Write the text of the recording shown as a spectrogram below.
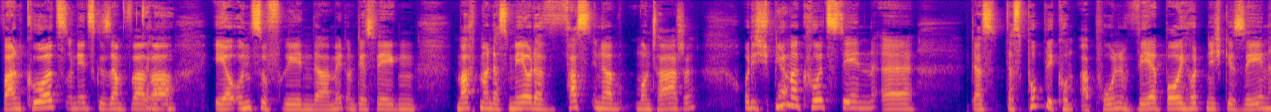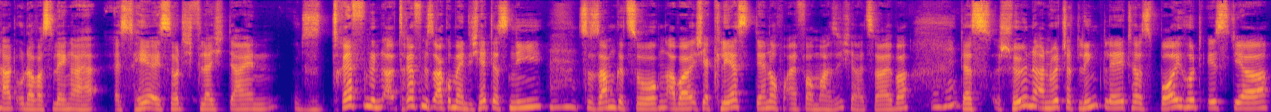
waren kurz und insgesamt war genau. er eher unzufrieden damit und deswegen macht man das mehr oder fast in der Montage. Und ich spiele ja. mal kurz den äh, das, das Publikum abholen. Wer Boyhood nicht gesehen hat oder was länger es her ist, sollte ich vielleicht dein treffenden, treffendes Argument, ich hätte das nie mhm. zusammengezogen, aber ich erkläre es dennoch einfach mal sicherheitshalber. Mhm. Das Schöne an Richard Linklaters Boyhood ist ja,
